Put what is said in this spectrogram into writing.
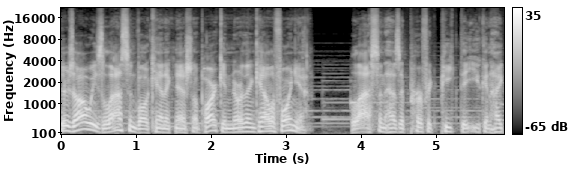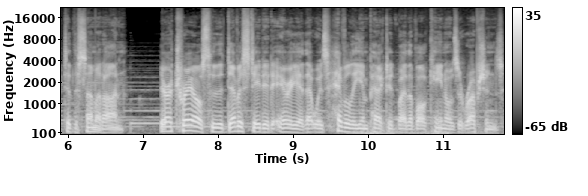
There's always Lassen Volcanic National Park in Northern California. Lassen has a perfect peak that you can hike to the summit on. There are trails through the devastated area that was heavily impacted by the volcano's eruptions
